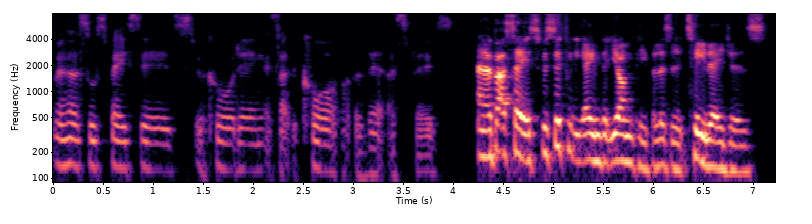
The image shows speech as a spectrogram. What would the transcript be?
rehearsal spaces, recording. It's like the core of it, I suppose. And I'm about to say it's specifically aimed at young people, isn't it? Teenagers.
